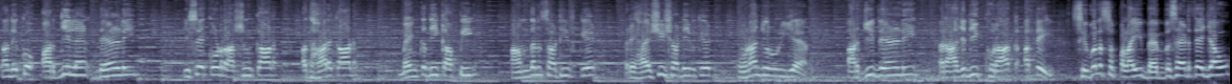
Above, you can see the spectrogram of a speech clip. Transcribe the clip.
ਤਾਂ ਦੇਖੋ, ਅਰਜ਼ੀ ਲੈਣ, ਦੇਣ ਲਈ ਕਿਸੇ ਕੋਲ ration card, Aadhaar card, bank ਦੀ ਕਾਪੀ, ਆਮਦਨ ਸਰਟੀਫਿਕੇਟ, ਰਿਹਾਇਸ਼ੀ ਸਰਟੀਫਿਕੇਟ ਹੋਣਾ ਜ਼ਰੂਰੀ ਹੈ। ਅਰਜ਼ੀ ਦੇਣ ਲਈ ਰਾਜ ਦੀ ਖੁਰਾਕ ਅਤੇ ਸਿਵਲ ਸਪਲਾਈ ਵੈਬਸਾਈਟ ਤੇ ਜਾਓ।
